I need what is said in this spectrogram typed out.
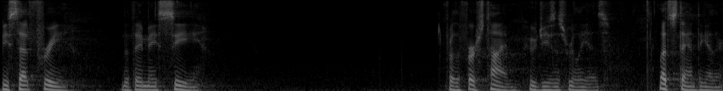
be set free, that they may see for the first time who Jesus really is. Let's stand together.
